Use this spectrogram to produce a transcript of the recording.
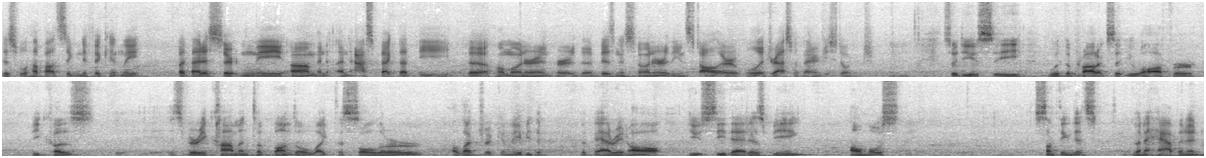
this will help out significantly, but that is certainly um, an, an, aspect that the, the homeowner or the business owner or the installer will address with energy storage. Mm-hmm. So, do you see with the products that you offer, because it's very common to bundle like the solar, electric, and maybe the, the battery and all, do you see that as being almost something that's going to happen in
